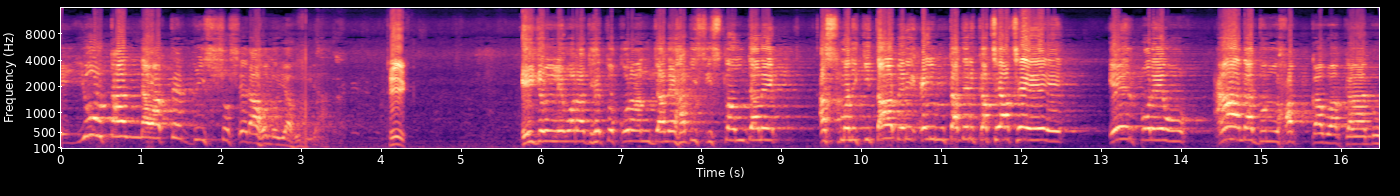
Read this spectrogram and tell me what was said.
এই নেওয়াতে বিশ্ব সেরা হলো ইয়াহুদিরা। ঠিক। এই জন্য ওরা যেহেতু কোরআন জানে হাদিস ইসলাম জানে আসমানি কিতাবের এলম তাদের কাছে আছে। এরপরেও আনাদুল হক্কা ওয়া কানু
